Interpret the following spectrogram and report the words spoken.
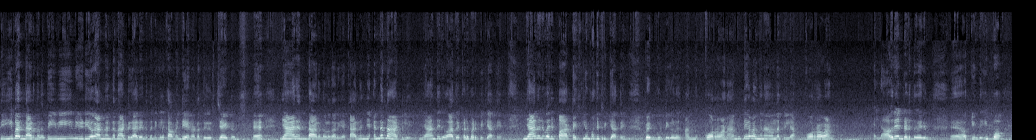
ദീപ എന്താണെന്നുള്ളത്? ഇപ്പോൾ ഈ വീഡിയോ കാണുന്ന എന്റെ നാട്ടുകാരുണ്ടെന്നുണ്ടെങ്കിൽ കമന്റ് ചെയ്യണം തീർച്ചയായിട്ടും. ഏഹ് ഞാൻ എന്താണെന്നുള്ളത് അറിയാം. കാരണം എന്റെ നാട്ടിൽ ഞാൻ തിരുവാതിരക്കളി പഠിപ്പിക്കാത്തയും ഞാനൊരു വരി പാട്ടെങ്കിലും പഠിപ്പിക്കാത്തയും പെൺകുട്ടികൾ അന്ന് കുറവാണ്. ആൺകുട്ടികൾ അങ്ങനെ വന്നിട്ടില്ല കുറവാണ്. എല്ലാവരും എന്റെ അടുത്ത് വരും ഒക്കെ ഉണ്ട് ഇപ്പോൾ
